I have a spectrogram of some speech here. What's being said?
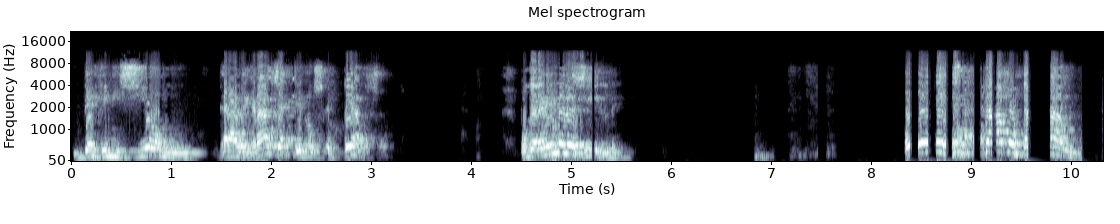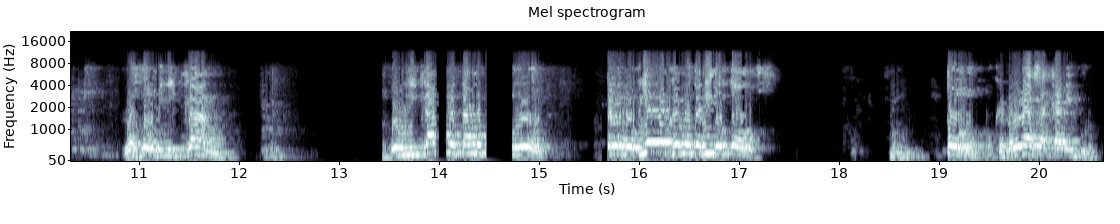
definición de la desgracia que nos espera. Porque déjenme decirle estamos ganando los dominicanos. Los dominicanos estamos hoy. De los gobiernos que hemos tenido todos. Todos, porque no voy a sacar ninguno.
